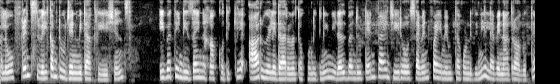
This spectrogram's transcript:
Hello friends welcome to Janvitha creations ಇವತ್ತಿನ ಡಿಸೈನ್ ಹಾಕೋದಕ್ಕೆ ಆರು ಎಳೆ ದಾರನ ತೊಗೊಂಡಿದ್ದೀನಿ. ನಿಡಲ್ ಬಂದು ten point zero seven five M M ತೊಗೊಂಡಿದ್ದೀನಿ. ಲೆವೆನ್ ಆದರೂ ಆಗುತ್ತೆ.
